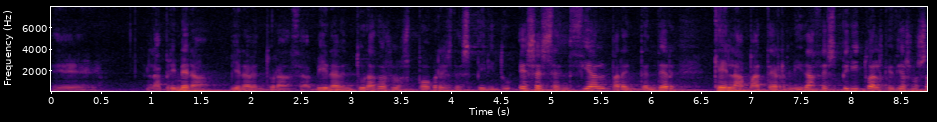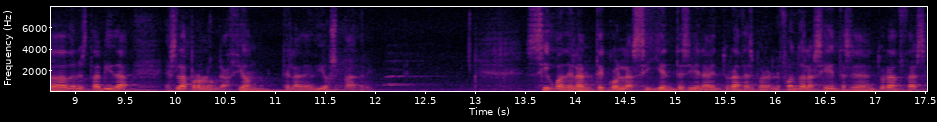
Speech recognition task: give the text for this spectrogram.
Eh, la primera bienaventuranza, bienaventurados los pobres de espíritu. Es esencial para entender que la paternidad espiritual que Dios nos ha dado en esta vida es la prolongación de la de Dios Padre. Sigo adelante con las siguientes bienaventuranzas, pero en el fondo las siguientes bienaventuranzas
